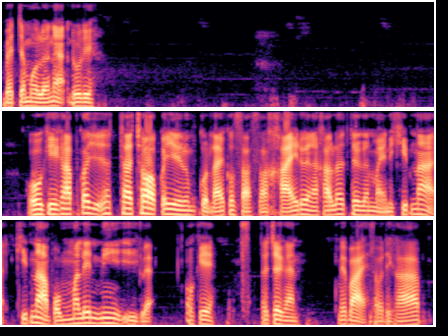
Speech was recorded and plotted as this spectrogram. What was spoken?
แบตจะหมดแล้วเนี่ย ดูดิ โอเคครับ ก็ถ้าชอบก็อย่าลืมกดไลค์กดซับสไครต์ด้วยนะครับ แล้วเจอกันใหม่ในคลิปหน้า คลิปหน้าผมมาเล่นนี่อีกแหละ โอเค แล้วเจอกัน บ๊ายบาย สวัสดีครับ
